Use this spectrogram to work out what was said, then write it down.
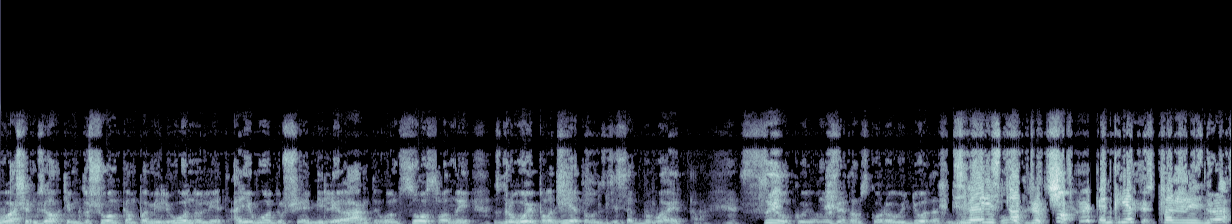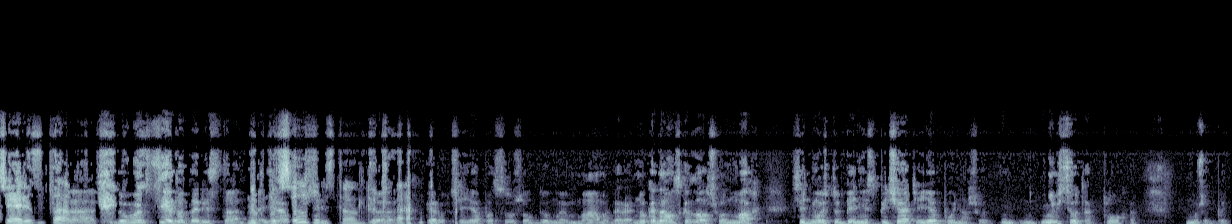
вашим жалким душонкам по миллиону лет, а его душе миллиарды. Он сосланный с другой планеты, он здесь отбывает там ссылку, и он уже там скоро уйдет. От Тебя арестант конкретно по жизни да, арестант. Да. Ну вы все тут арестанты. Ну а все тут арестанты, да. да. Короче, я послушал, думаю, мама дорогая. Ну когда он сказал, что он мах седьмой ступени с печатью, я понял, что не все так плохо, может быть.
